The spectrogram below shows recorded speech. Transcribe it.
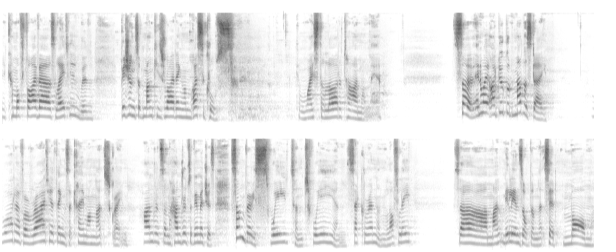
You come off five hours later with visions of monkeys riding on bicycles. You can waste a lot of time on there. So, anyway, I googled Mother's Day. What a variety of things that came on that screen. Hundreds and hundreds of images. Some very sweet and twee and saccharine and lovely. Some millions of them that said mom,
